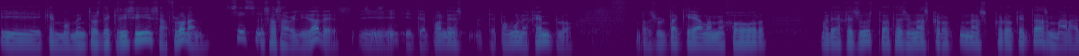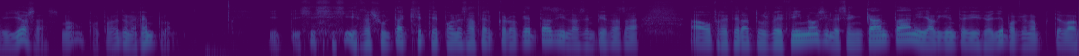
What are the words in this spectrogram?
Y que en momentos de crisis afloran esas habilidades. Y, te pones, te pongo un ejemplo. Resulta que a lo mejor, María Jesús, tú haces unas, unas croquetas maravillosas, ¿no? Por ponerte un ejemplo. Y, resulta que te pones a hacer croquetas y las empiezas a, ofrecer a tus vecinos y les encantan y alguien te dice, oye, ¿por qué no te las,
